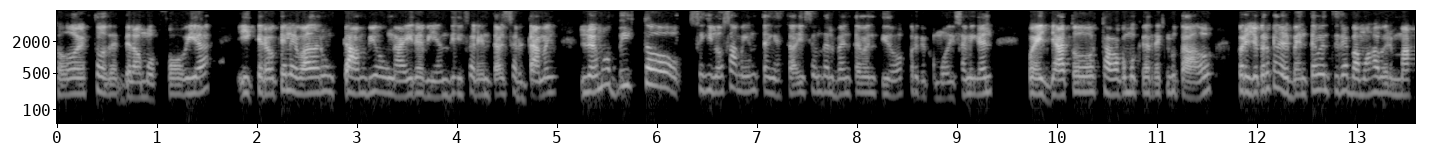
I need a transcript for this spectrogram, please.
todo esto desde la homofobia y creo que le va a dar un cambio, un aire bien diferente al certamen. Lo hemos visto sigilosamente en esta edición del 2022, porque como dice Miguel, pues ya todo estaba como que reclutado, pero yo creo que en el 2023 vamos a ver más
